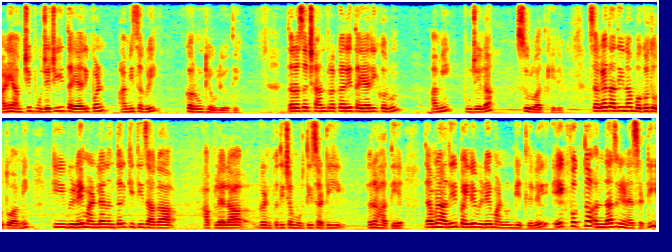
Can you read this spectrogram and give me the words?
आणि आमची पूजेची तयारी पण आम्ही सगळी करून ठेवली होती. तर असं छान प्रकारे तयारी करून आम्ही पूजेला सुरुवात केली. सगळ्यात आधी ना बघत होतो आम्ही की विडे मांडल्यानंतर किती जागा आपल्याला गणपतीच्या मूर्तीसाठी राहते त्यामुळे आधी पहिले विडे मांडून घेतलेले. एक फक्त अंदाज घेण्यासाठी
